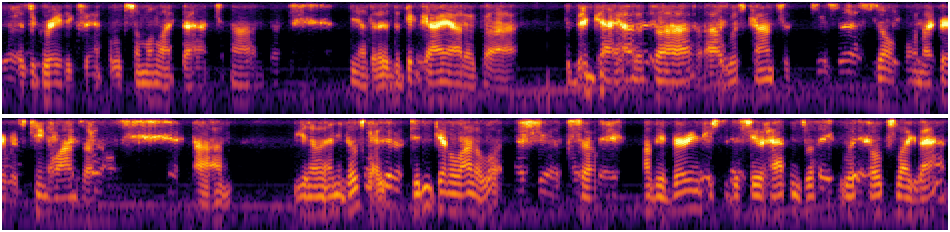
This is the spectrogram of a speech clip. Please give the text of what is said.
is a great example of someone like that. Um, you know, the the big guy out of uh, the big guy out of uh, uh, Wisconsin still one of my favorites, King Alonso. Um, you know, I mean, those guys didn't get a lot of looks. So I'll be very interested to see what happens with, with folks like that.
